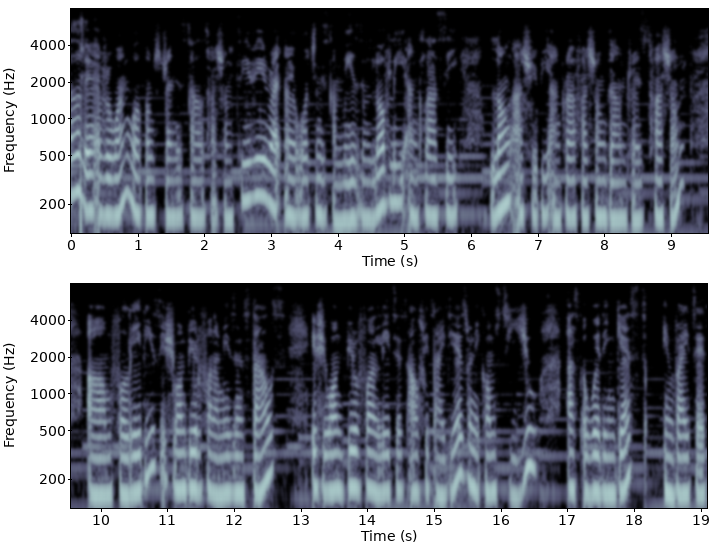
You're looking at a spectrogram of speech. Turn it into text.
Hello there everyone, welcome to Trendy Styles Fashion TV. Right now you're watching this amazing, lovely and classy long Asoebi Ankara fashion gown dress fashion um, for ladies if you want beautiful and amazing styles if you want beautiful and latest outfit ideas when it comes to you as a wedding guest invited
